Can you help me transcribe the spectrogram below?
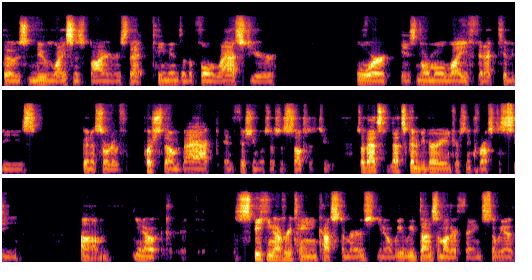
those new licensed buyers that came into the fold last year? Or is normal life and activities going to sort of push them back and fishing was just a substitute? So that's that's going to be very interesting for us to see. Um, you know, speaking of retaining customers, you know, we, we've done some other things. So we have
